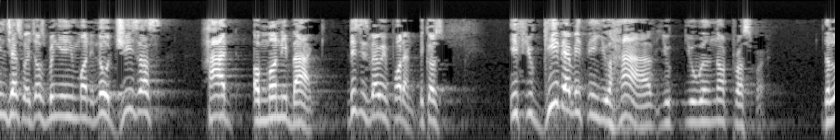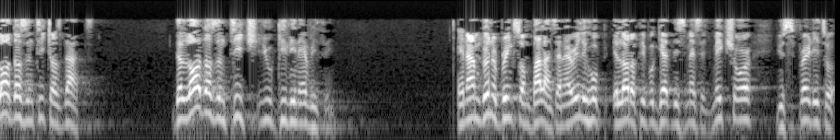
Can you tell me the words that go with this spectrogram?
angels were just bringing him money. No, Jesus had a money bag. This is very important because if you give everything you have, you, you will not prosper. The Lord doesn't teach us that. The Lord doesn't teach you giving everything. And I'm going to bring some balance, and I really hope a lot of people get this message. Make sure you spread it to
